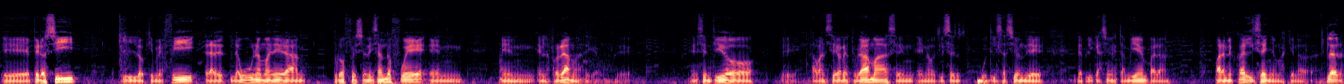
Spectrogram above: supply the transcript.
Eh, pero sí, lo que me fui de, de alguna manera profesionalizando fue en, en, en los programas, digamos. Eh, en el sentido, eh, avancé varios programas, en, en utiliza- utilización de, de aplicaciones también para, para mejorar el diseño más que nada. Claro.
